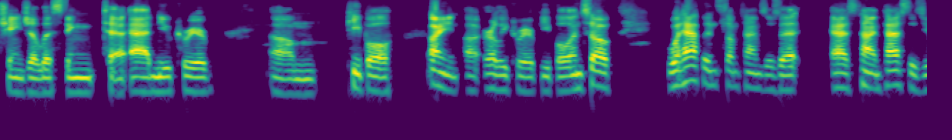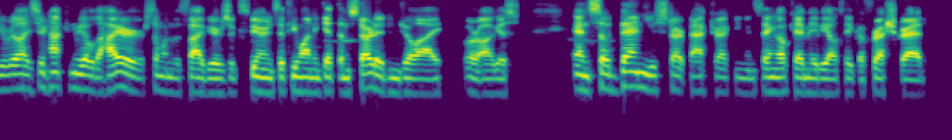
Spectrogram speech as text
changed a listing to add new career um, people, I mean, uh, early career people. And so what happens sometimes is that as time passes, you realize you're not going to be able to hire someone with five years experience if you want to get them started in July or August. And so then you start backtracking and saying, okay, maybe I'll take a fresh grad.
